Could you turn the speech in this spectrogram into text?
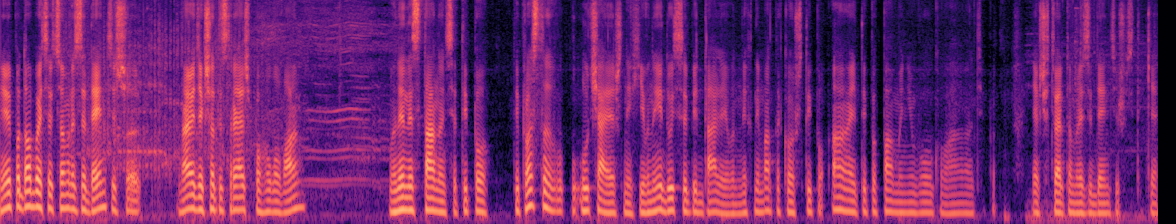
Мені подобається в цьому резиденті, що навіть якщо ти стріляєш по головам, вони не стануться. Типу, ти просто влучаєш них, і вони йдуть собі далі. У них нема такого ж, типу, ай, ти попав мені в око, а, типу, як в четвертому резиденті щось таке.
